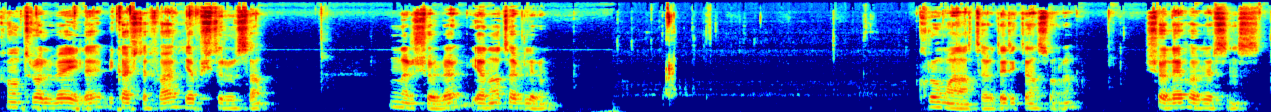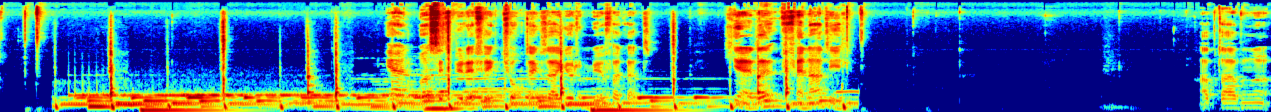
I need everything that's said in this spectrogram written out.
Ctrl V ile birkaç defa yapıştırırsam bunları şöyle yana atabilirim. Chrome anahtarı dedikten sonra şöyle yapabilirsiniz. Yani basit bir efekt. Çok da güzel görünmüyor fakat yine de fena değil. Hatta bunu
